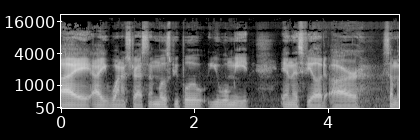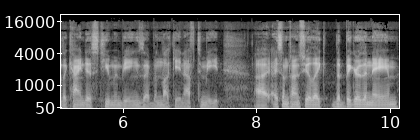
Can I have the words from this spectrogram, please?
I I want to stress that most people you will meet in this field are some of the kindest human beings I've been lucky enough to meet. Uh, I sometimes feel like the bigger the name,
